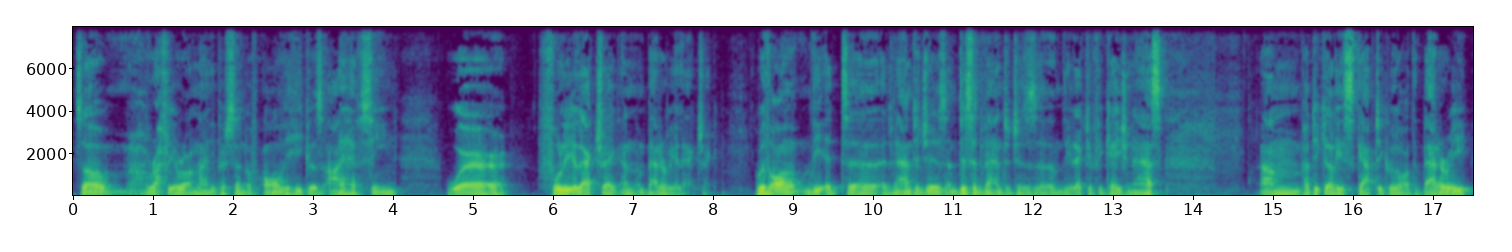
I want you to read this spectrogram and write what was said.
So roughly around 90% of all vehicles I have seen were fully electric and battery electric. With all the uh, advantages and disadvantages uh, the electrification has, I'm particularly skeptical about the battery.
